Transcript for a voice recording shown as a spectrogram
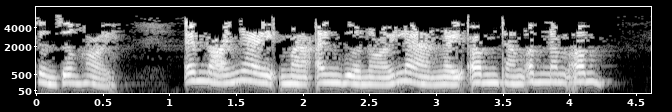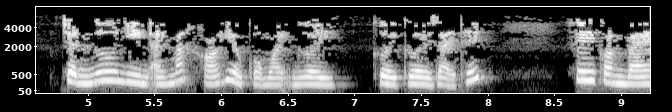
Trần Dương hỏi. Em nói ngày mà anh vừa nói là ngày âm tháng âm năm âm. Trần Ngư nhìn ánh mắt khó hiểu của mọi người, cười cười giải thích. Khi còn bé,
